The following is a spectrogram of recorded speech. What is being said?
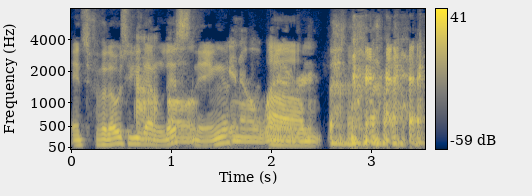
And so for those of you that are listening, you know, whatever. um,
